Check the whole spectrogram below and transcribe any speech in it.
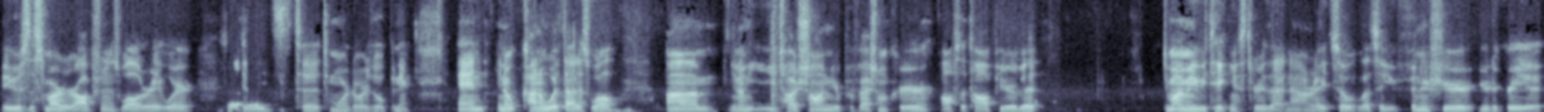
maybe it was the smarter option as well, right? Where yeah. it leads to, to more doors opening. And, you know, kind of with that as well, um, you know, you touched on your professional career off the top here a bit. Do you mind maybe taking us through that now, right? So let's say you finish your, your degree at,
